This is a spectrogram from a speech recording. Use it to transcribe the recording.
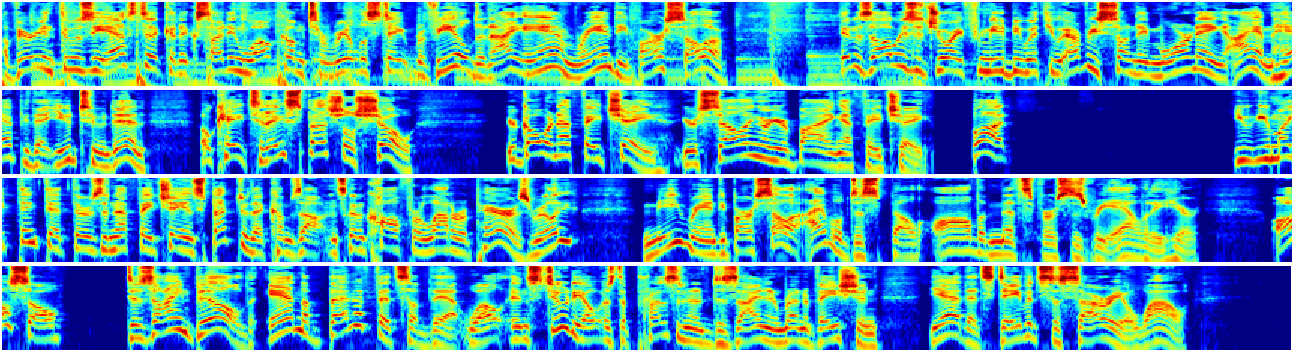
A very enthusiastic and exciting welcome to Real Estate Revealed, and I am Randy Barcella. It is always a joy for me to be with you every Sunday morning. I am happy that you tuned in. Okay, today's special show. You're going FHA. You're selling or you're buying FHA. But you, you might think that there's an FHA inspector that comes out and it's going to call for a lot of repairs. Really? Me, Randy Barcella, I will dispel all the myths versus reality here. Also, design build and the benefits of that. Well, in studio is the president of design and renovation. Yeah, that's David Cesario. Wow.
